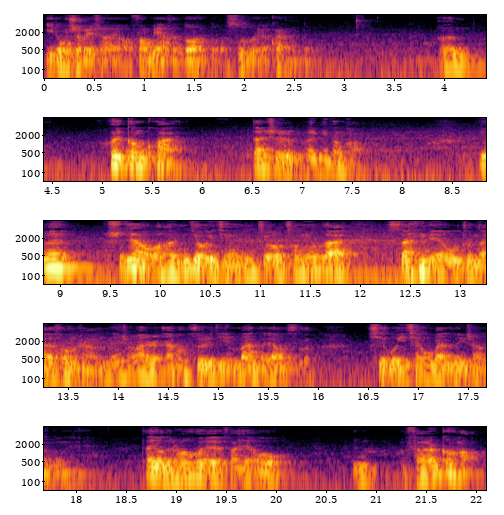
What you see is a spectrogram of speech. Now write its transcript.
移动设备上要方便很多很多，速度也快很多。嗯，会更快，但是未必更好。因为实际上我很久以前就曾经在三点五寸的 iPhone 上，那时候还是 iPhone 四 G，慢的要死，写过一千五百字以上的东西。但有的时候会发现哦，嗯，反而更好。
